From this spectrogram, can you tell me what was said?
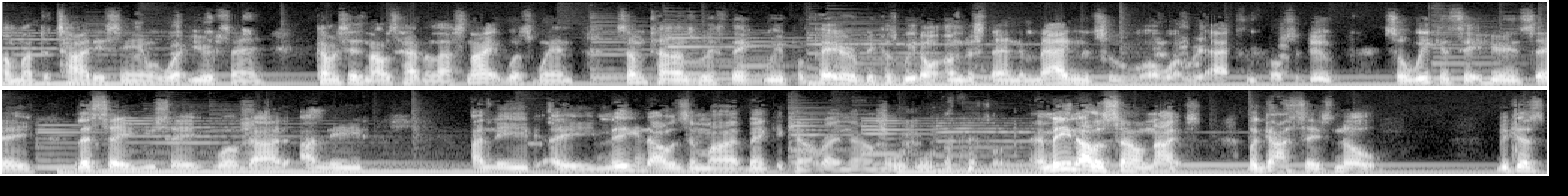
i'm about to tie this in with what you're saying. Conversation i was having last night was when sometimes we think we prepare because we don't understand the magnitude of what we're actually supposed to do. So we can sit here and say let's say you say well god i need I need a million dollars in my bank account right now. a million dollars sound nice, but God says no, because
